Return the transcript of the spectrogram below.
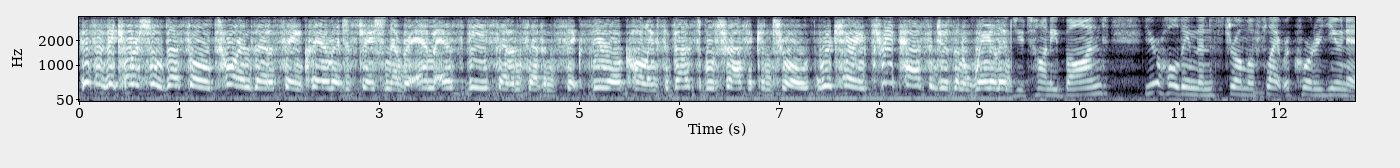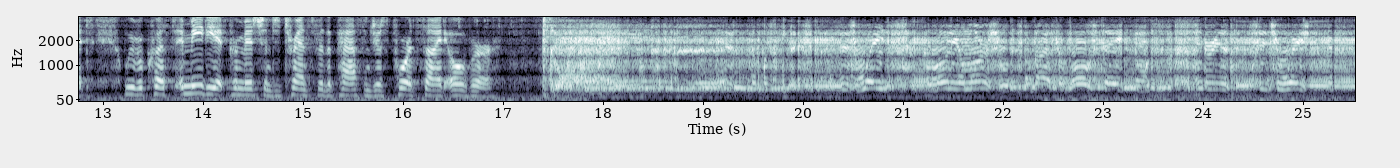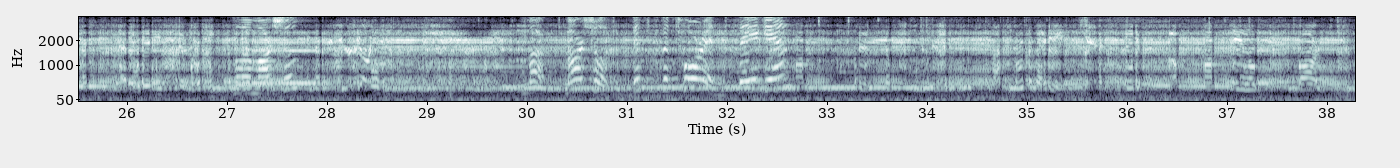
This is a commercial vessel, Torrens out of St. Clair, registration number MSV7760, calling Sevastopol Traffic Control. We're carrying three passengers on a Weyland-Yutani Bond. You're holding the Nostromo flight recorder unit. We request immediate permission to transfer the passengers port side over. This Waits, Colonial Marshal, Sevastopol State. Serious situation. Hello, Marshal? Mar- Marshal, this is the Torrens. Say again?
